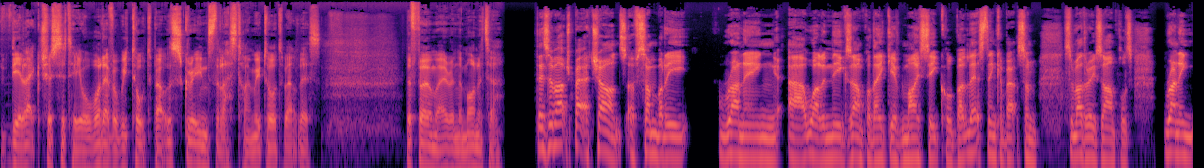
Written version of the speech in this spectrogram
the electricity or whatever we talked about, the screens the last time we talked about this. The firmware and the monitor. There's a much better chance of somebody running, uh, well, in the example they give MySQL, but let's think about some, some other examples. Running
